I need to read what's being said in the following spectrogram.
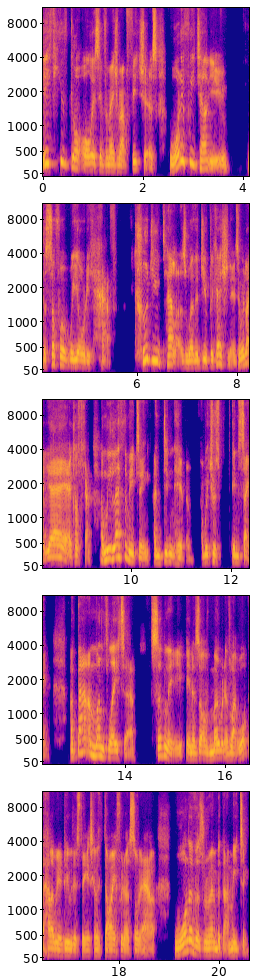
if you've got all this information about features, what if we tell you the software we already have? Could you tell us where the duplication is? And we're like, yeah, yeah, of course we can. And we left the meeting and didn't hear them, which was insane. About a month later, suddenly in a sort of moment of like, what the hell are we going to do with this thing? It's going to die if we don't sort it out. One of us remembered that meeting.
